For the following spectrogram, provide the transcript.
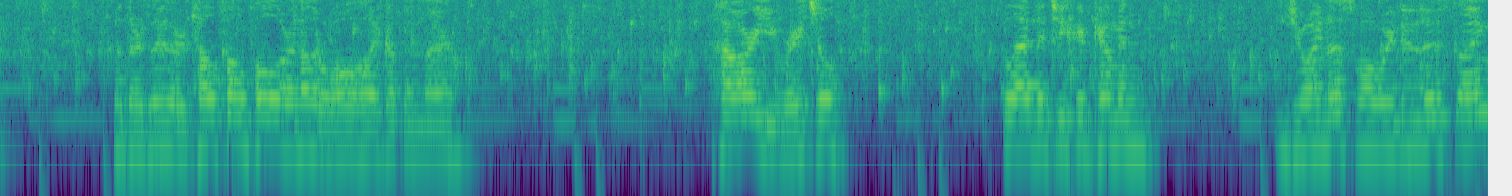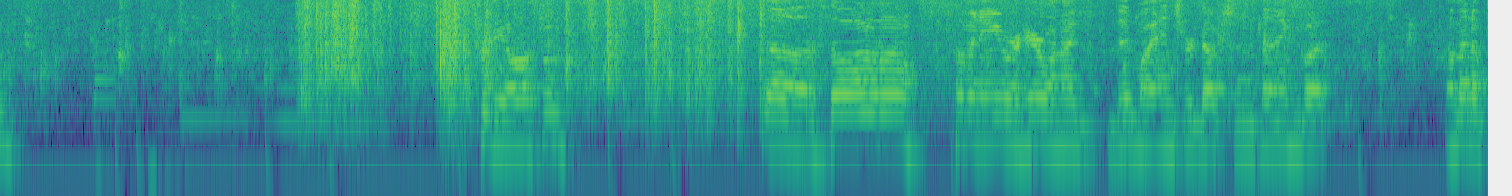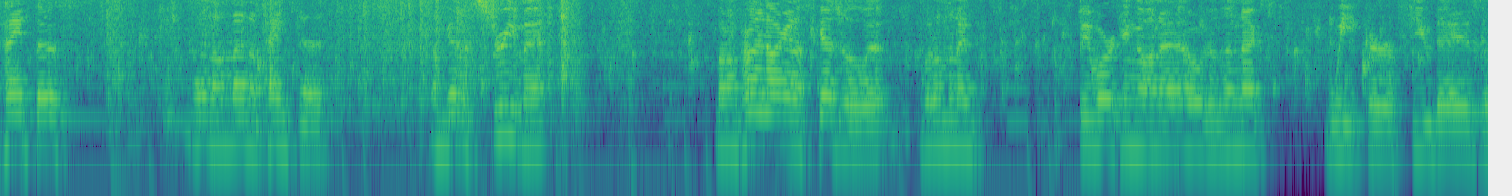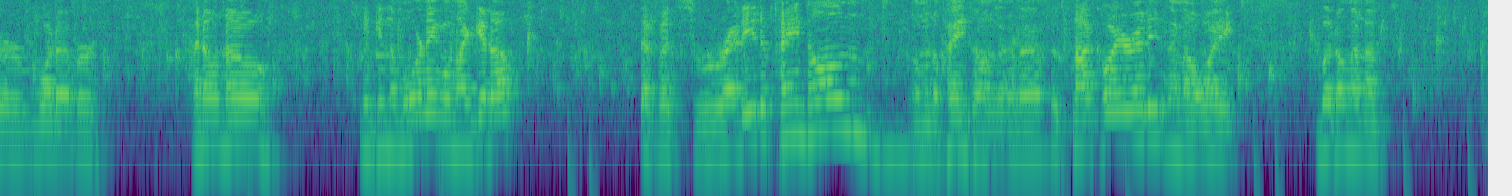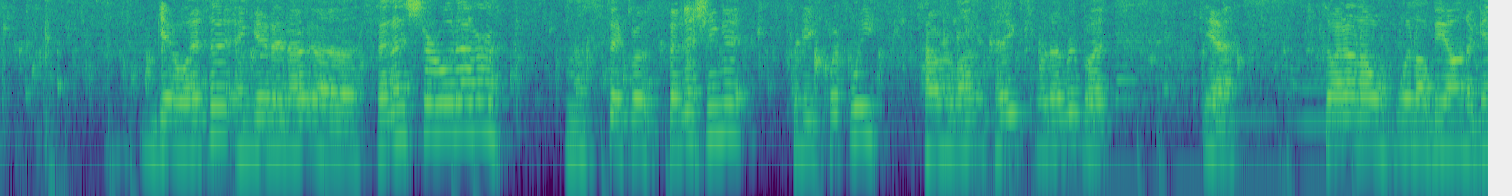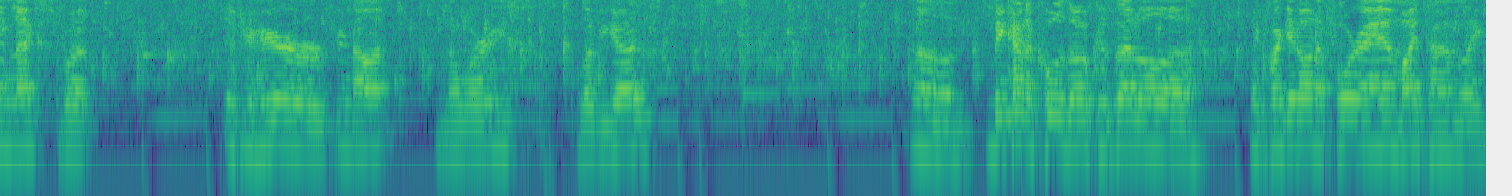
But there's either a telephone pole or another wall like up in there. How are you, Rachel? Glad that you could come and join us while we do this thing. Pretty awesome. Uh, so I don't know how many of you were here when I did my introduction thing, but I'm gonna paint this when I'm gonna paint this. I'm gonna stream it, but I'm probably not gonna schedule it, but I'm gonna be working on it over the next week or a few days or whatever. I don't know, like in the morning when I get up, if it's ready to paint on, I'm gonna paint on it. If it's not quite ready, then I'll wait. But I'm gonna get with it and get it uh, uh, finished or whatever. I'm gonna stick with finishing it pretty quickly, however long it takes, whatever. But yeah, so I don't know when I'll be on again next, but if you're here or if you're not, no worries. Love you guys. Um, be kind of cool though, cause that'll uh, like if I get on at 4 a.m. my time, like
